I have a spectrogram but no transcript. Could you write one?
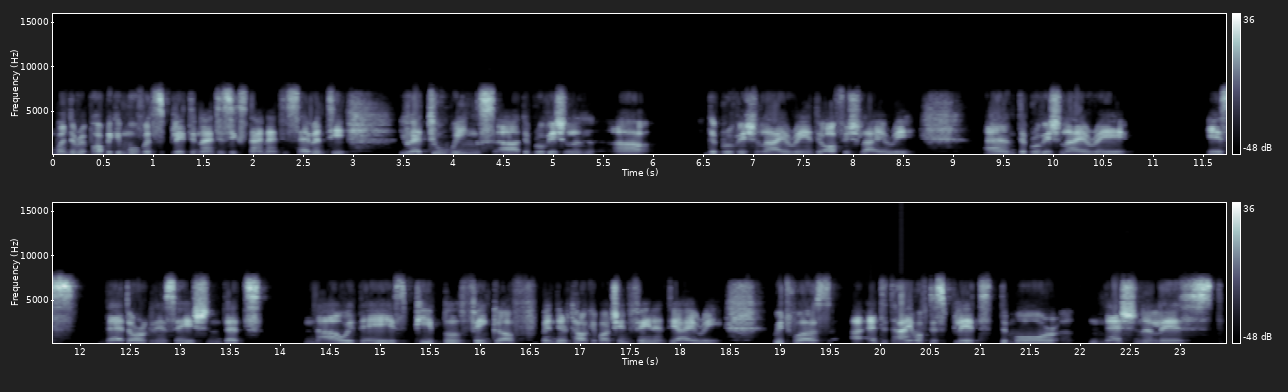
when the Republican movement split in 1969, 1970, you had two wings: uh, the provisional, uh, the provisional IRA, and the official IRA. And the provisional IRA is that organization that nowadays people think of when they're talking about Sinn Féin and the IRA, which was uh, at the time of the split the more nationalist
